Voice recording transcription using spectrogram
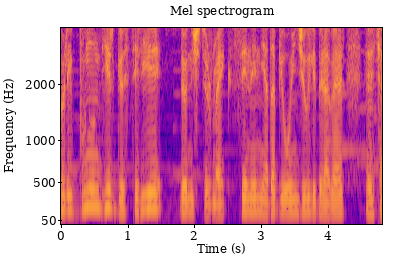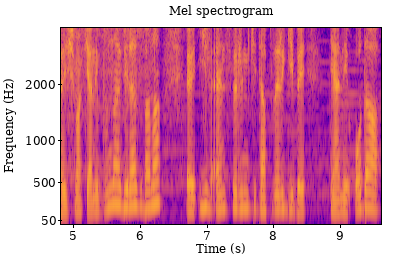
böyle bunun bir gösteriye dönüştürmek, senin ya da bir oyuncu ile beraber e, çalışmak yani bunlar biraz bana e, Eve Ensler'ın kitapları gibi yani o da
